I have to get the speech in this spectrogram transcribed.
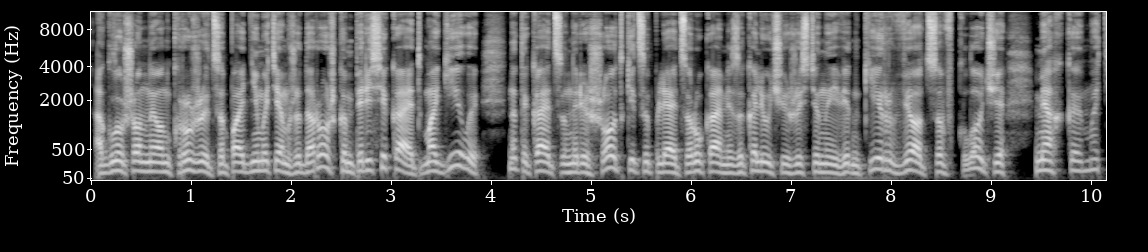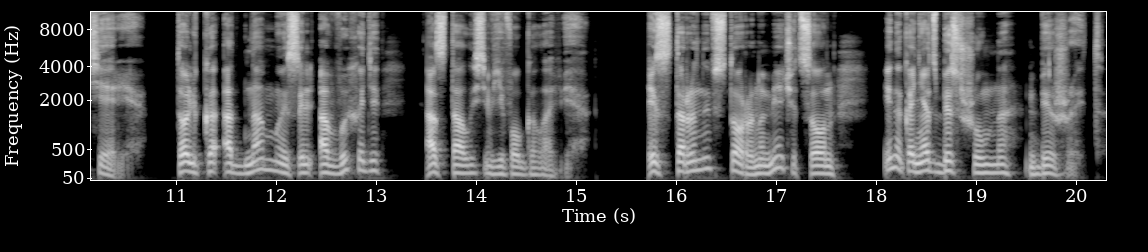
Оглушенный он кружится по одним и тем же дорожкам, пересекает могилы, натыкается на решетки, цепляется руками за колючие жестяные венки, рвется в клочья мягкая материя. Только одна мысль о выходе осталась в его голове. Из стороны в сторону мечется он и, наконец, бесшумно бежит.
